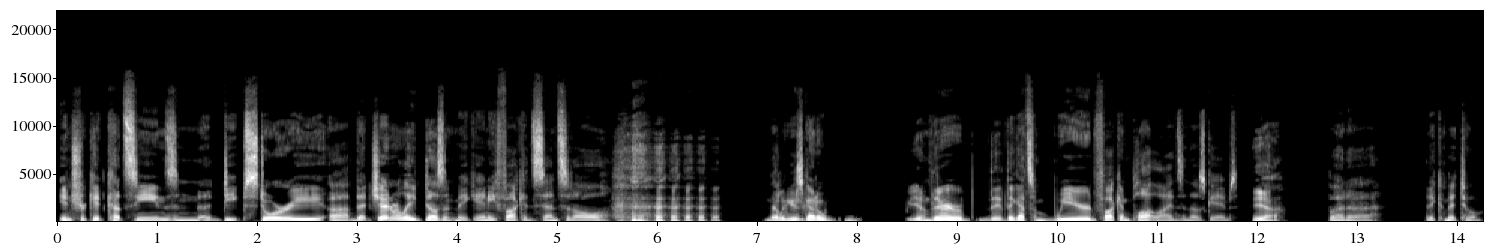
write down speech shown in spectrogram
intricate cutscenes and a deep story uh, that generally doesn't make any fucking sense at all. Metal Gear's got a, you know, they're they, they got some weird fucking plot lines in those games, yeah, but uh, they commit to them.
